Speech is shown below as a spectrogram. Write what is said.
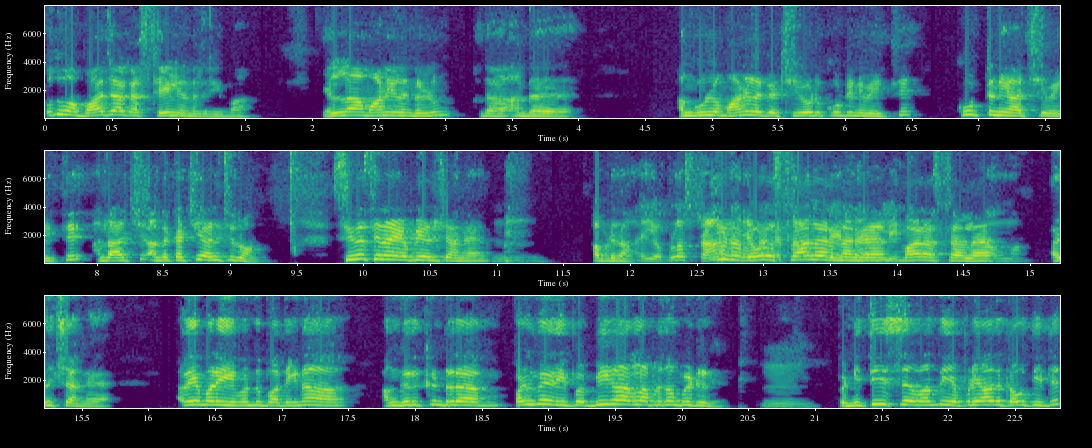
பொதுவா பாஜக ஸ்டைல் என்ன தெரியுமா? எல்லா மாநிலங்களிலும் அந்த அந்த அங்குள்ள மாநில கட்சியோடு கூட்டணி வைத்து கூட்டணி ஆட்சி வைத்து அந்த ஆட்சி அந்த கட்சியை அழிச்சிருவாங்க. சிவசேனா எப்படி அழிச்சாங்க. அப்படிதான். எவ்வளவு ஸ்ட்ராங்கா எவ்வளவு ஸ்ட்ராங்கா இருந்தாங்க மகாராஷ்டிரால அழிச்சாங்க. அதே மாதிரி வந்து பாத்தீங்கன்னா அங்க இருக்கின்ற பல்வேறு இப்ப பீகார்ல அப்படிதான் போயிட்டு இருக்கு இப்ப நிதிஷை வந்து எப்படியாவது கவுத்திட்டு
